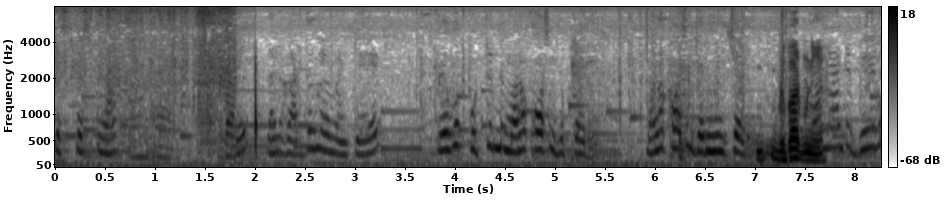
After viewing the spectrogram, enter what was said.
Krishna దానికి అర్థం ఏమంటే ప్రభు పుట్టింది మన కోసం పుట్టాడు. మన కోసం జన్మించాడు. అలాంటి బీద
